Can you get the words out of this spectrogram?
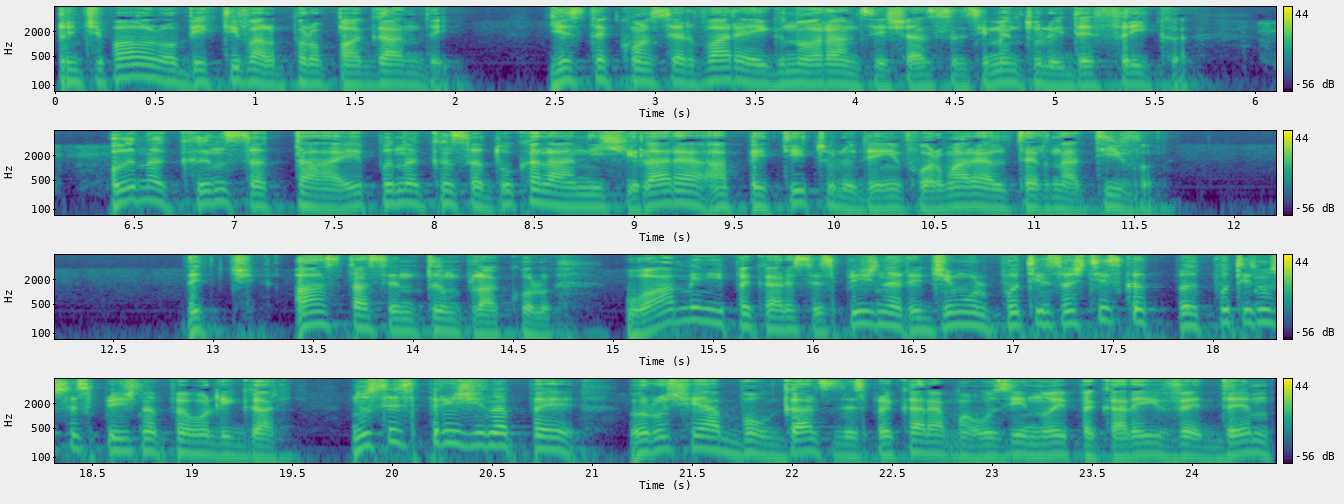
principalul obiectiv al propagandei este conservarea ignoranței și al sentimentului de frică până când să taie, până când să ducă la anihilarea apetitului de informare alternativă. Deci, asta se întâmplă acolo. Oamenii pe care se sprijină regimul Putin, să știți că Putin nu se sprijină pe oligari. Nu se sprijină pe rușii bogați despre care am auzit noi, pe care îi vedem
